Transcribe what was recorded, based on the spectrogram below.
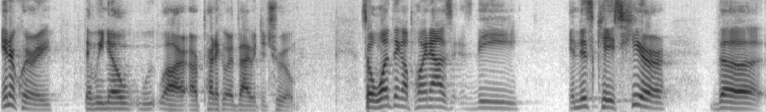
inner query, then we know our, our, predicate would evaluate to true. So one thing I'll point out is, is, the, in this case here, the,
